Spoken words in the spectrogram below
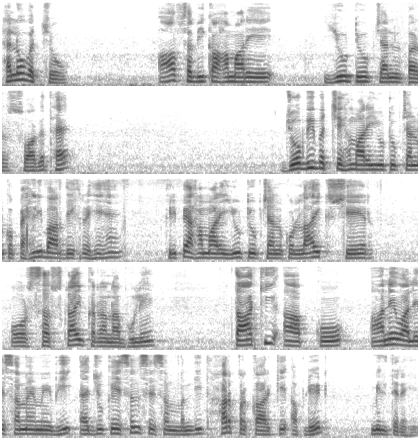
हेलो बच्चों, आप सभी का हमारे यूट्यूब चैनल पर स्वागत है। जो भी बच्चे हमारे यूट्यूब चैनल को पहली बार देख रहे हैं, कृपया हमारे यूट्यूब चैनल को लाइक, शेयर और सब्सक्राइब करना ना भूलें, ताकि आपको आने वाले समय में भी एजुकेशन से संबंधित हर प्रकार के अपडेट मिलते रहें।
